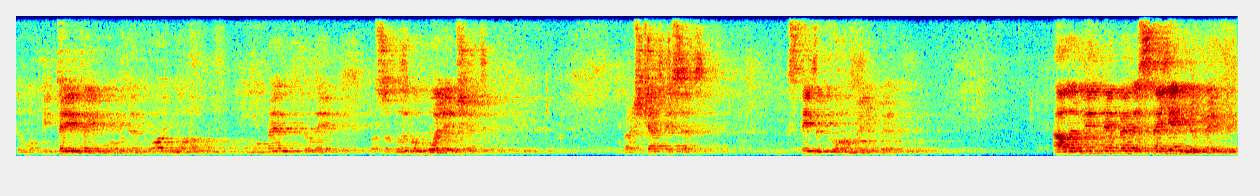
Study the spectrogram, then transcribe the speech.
Тому підтримуємо один одного в момент, коли особливо боляче прощатися з тими, кого ми любили. Але ми не перестаємо любити.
